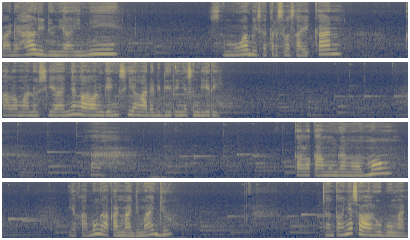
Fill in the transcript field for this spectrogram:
Padahal di dunia ini semua bisa terselesaikan kalau manusianya ngelawan gengsi yang ada di dirinya sendiri. Kamu nggak ngomong, ya kamu nggak akan maju-maju. Contohnya soal hubungan.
